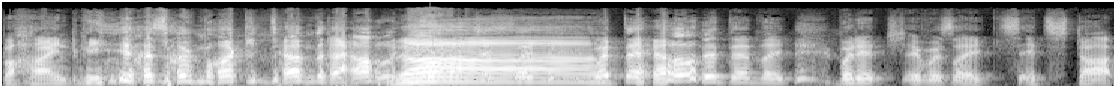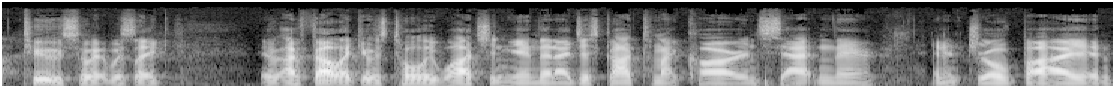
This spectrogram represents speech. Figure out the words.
behind me as I'm walking down the alley. Like, what the hell? And then like, but it it was like it stopped too. So it was like, it, I felt like it was totally watching me. And then I just got to my car and sat in there, and it drove by, and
